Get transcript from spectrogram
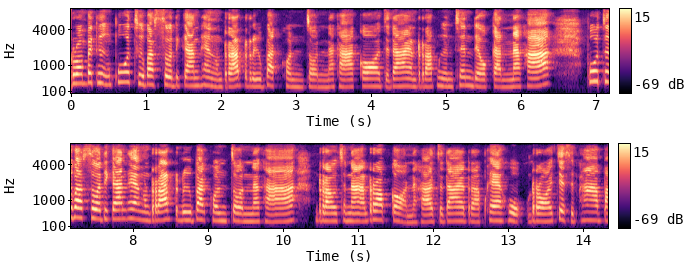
รวมไปถึงผู้ถือบัตรสวัสดิการแห่งรัฐหรือบัตรคนจนนะคะ ก็จะได้รับเงินเช่นเดียวกันนะคะ ผู้ถือบัตรสวัสดิการแห่งรัฐหรือบัตรคนจนนะคะ เราชนะรอบก่อนนะคะ จะได้รับแค่675 บ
